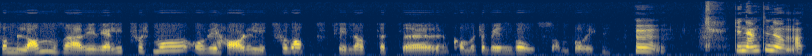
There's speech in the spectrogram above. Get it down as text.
som land så er vi, vi er litt for små, og vi har det litt for godt til at dette kommer til å bli en voldsom påvirkning. Mm. Du nevnte noe om at,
